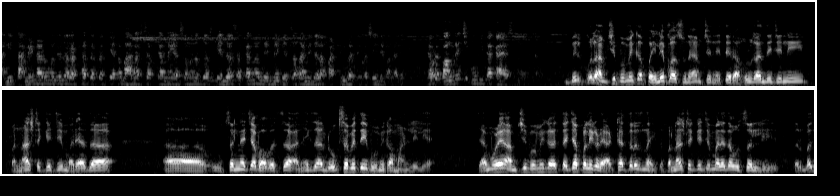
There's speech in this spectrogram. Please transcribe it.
आणि तामिळनाडूमध्ये जर अठ्याहत्तर टक्के आता महाराष्ट्रात का नाही असं म्हणत जर केंद्र सरकारनं निर्णय घेतला तर आम्ही त्याला पाठिंबा देऊ असे ते म्हणाले. त्यामुळे काँग्रेसची भूमिका काय असणार? बिलकुल आमची भूमिका पहिलेपासून आहे. आमचे नेते राहुल गांधीजींनी पन्नास टक्क्याची मर्यादा उचलण्याच्या बाबतचं अनेकदा लोकसभेतही भूमिका मांडलेली आहे. त्यामुळे आमची भूमिका त्याच्या पलीकडे अठ्ठ्याहत्तरच नाही तर पन्नास टक्क्याची मर्यादा उचलली तर मग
